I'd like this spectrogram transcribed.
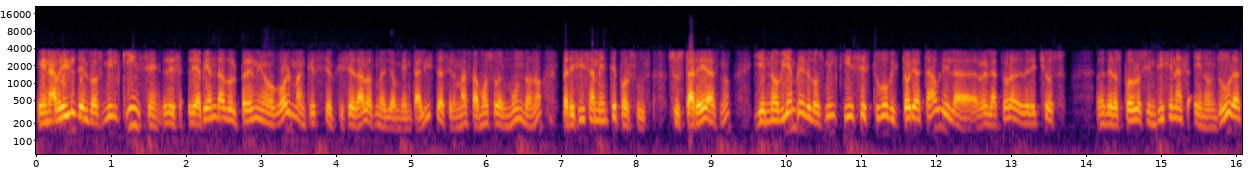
En abril del 2015 les, le habían dado el premio Goldman, que es el que se da a los medioambientalistas, el más famoso del mundo, ¿no? Precisamente por sus, sus tareas, ¿no? Y en noviembre del 2015 estuvo Victoria Taule, la relatora de derechos de los pueblos indígenas en Honduras,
